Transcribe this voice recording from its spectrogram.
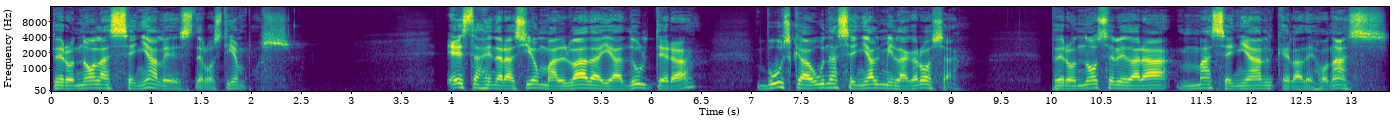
pero no las señales de los tiempos. Esta generación malvada y adúltera busca una señal milagrosa, pero no se le dará más señal que la de Jonás.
